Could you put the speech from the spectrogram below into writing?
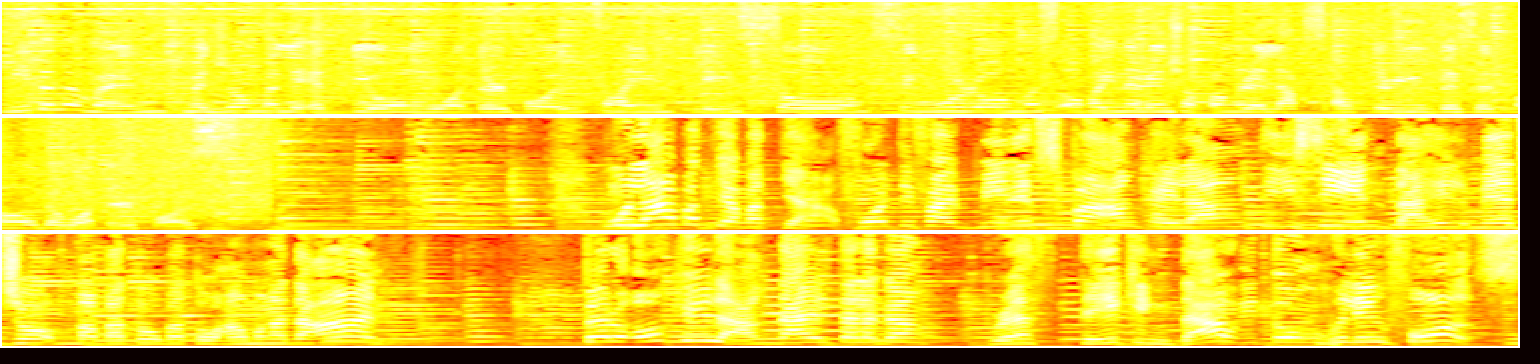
Dito naman, medyo maliit yung waterfall sa yung place. So, siguro mas okay na rin siya pang relax after you visit all the waterfalls. Mula Batya-Batya, 45 minutes pa ang kailangang tiisin dahil medyo mabato-bato ang mga daan. Lang dahil talagang breathtaking daw itong huling falls.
